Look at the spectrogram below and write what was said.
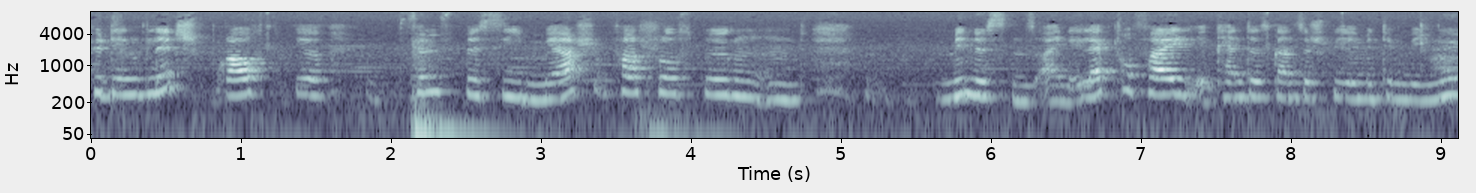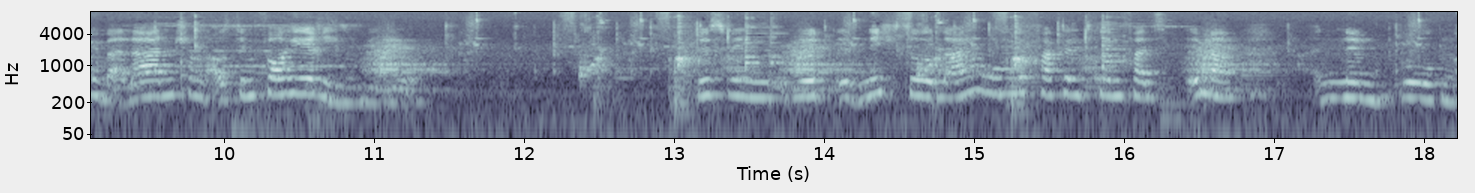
Für den Glitch braucht ihr fünf bis sieben Mehrfachschussbögen und mindestens ein Elektrofile. Ihr kennt das ganze Spiel mit dem Menü überladen schon aus dem vorherigen Video. Deswegen wird nicht so lange rumgefackelt, jedenfalls immer einen Bogen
